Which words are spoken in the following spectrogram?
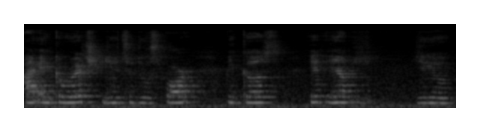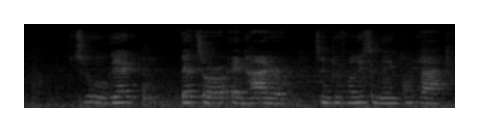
I encourage you to do sport because it helps you to get better and higher. Thank you for listening. Goodbye.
